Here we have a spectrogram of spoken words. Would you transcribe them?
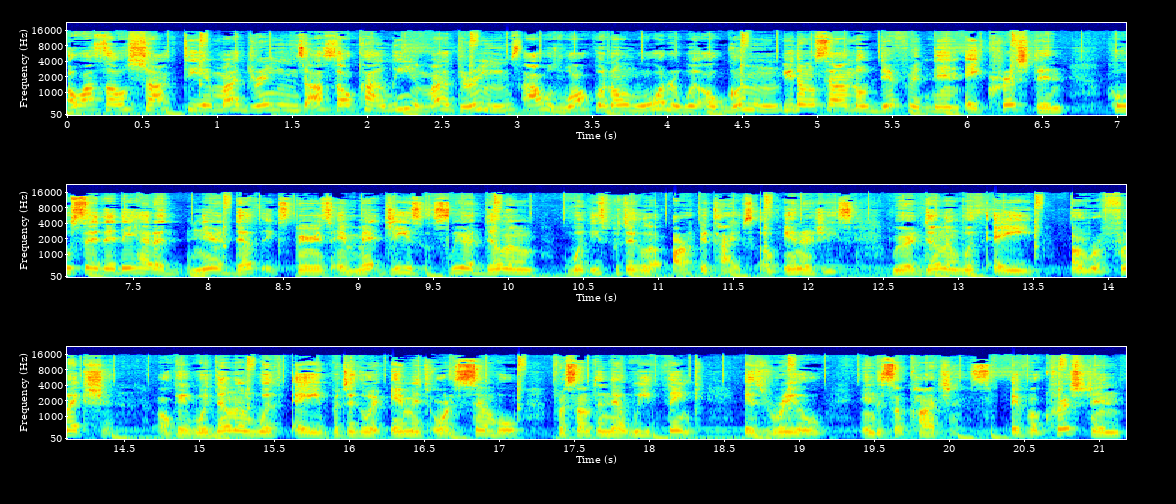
oh, I saw Shakti in my dreams, I saw Kali in my dreams, I was walking on water with Ogun, you don't sound no different than a Christian who said that they had a near-death experience and met Jesus. We are dealing with these particular archetypes of energies. We are dealing with a, a reflection, okay? We're dealing with a particular image or symbol for something that we think is real in the subconscious. If a Christian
